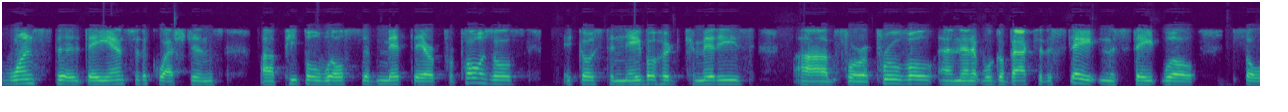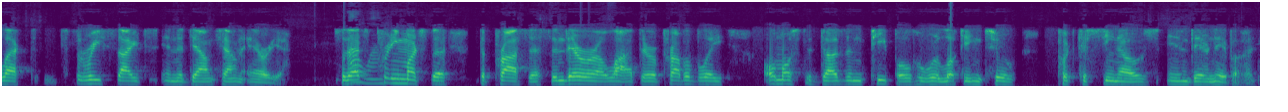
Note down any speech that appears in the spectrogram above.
once the, they answer the questions, uh, people will submit their proposals. It goes to neighborhood committees uh, for approval, and then it will go back to the state, and the state will select three sites in the downtown area. So that's wow. pretty much the, the process. And there are a lot. There are probably almost a dozen people who are looking to put casinos in their neighborhood.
